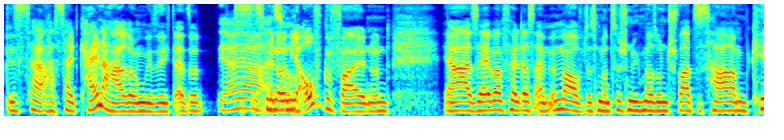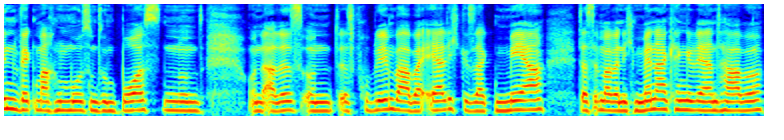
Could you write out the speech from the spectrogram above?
bist, hast halt keine Haare im Gesicht. Also ja, das ja, ist mir also. noch nie aufgefallen. Und ja, selber fällt das einem immer auf, dass man zwischendurch mal so ein schwarzes Haar am Kinn wegmachen muss und so ein Borsten und, und alles. Und das Problem war aber ehrlich gesagt mehr, dass immer, wenn ich Männer kennengelernt habe,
